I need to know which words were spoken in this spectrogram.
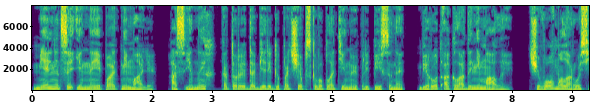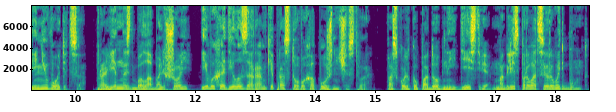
Мельницы иные поотнимали, а с иных, которые до берега Почепского плотину и приписаны, берут оклады немалые, чего в Малороссии не водится. Провинность была большой и выходила за рамки простого хапужничества, поскольку подобные действия могли спровоцировать бунт,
